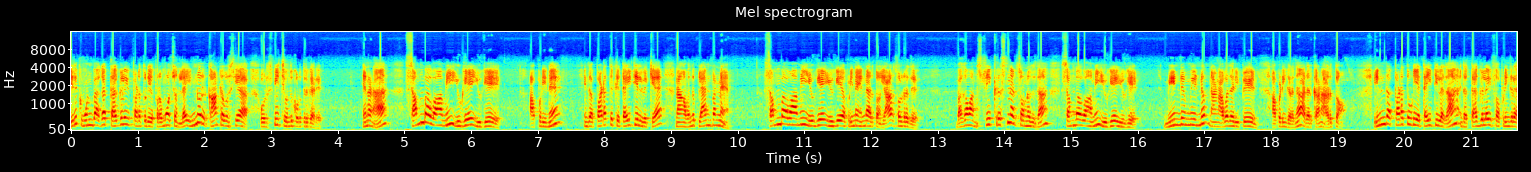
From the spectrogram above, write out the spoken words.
இதுக்கு முன்பாக தகுலை படத்துடைய ப்ரொமோஷனில் இன்னொரு கான்ட்ரவர்சியாக ஒரு ஸ்பீச் வந்து கொடுத்துருக்காரு. என்னன்னா சம்பவாமி யுகே யுகே அப்படின்னு இந்த படத்துக்கு டைட்டில் வைக்க நான் வந்து பிளான் பண்ணேன். சம்பவாமி யுகே யுகே அப்படின்னா என்ன அர்த்தம்? யார் சொல்கிறது பகவான் ஸ்ரீ கிருஷ்ணர் சொன்னது தான் சம்பவாமி யுகே யுகே. மீண்டும் மீண்டும் நான் அவதரிப்பேன் அப்படிங்கிறது தான் அதற்கான அர்த்தம். இந்த படத்துடைய டைட்டில தான் இந்த தகு லைஃப் அப்படிங்கிற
